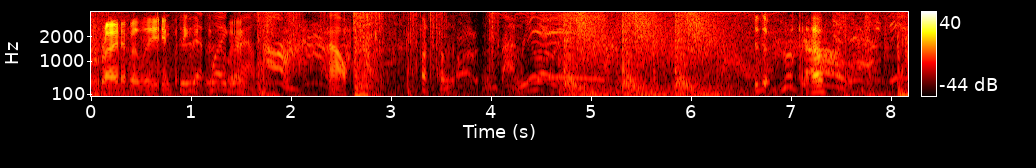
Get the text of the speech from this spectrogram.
right, I believe. Through that playground. Ow. Did it- What the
